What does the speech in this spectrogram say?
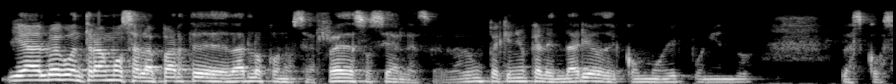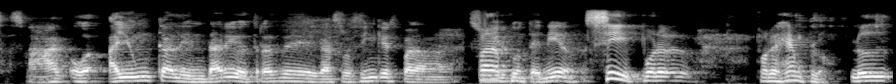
Ya luego entramos a la parte de darlo a conocer, redes sociales, ¿verdad? un pequeño calendario de cómo ir poniendo las cosas. Ah, o- hay un calendario detrás de GastroThinkers para subir Para- contenido. Sí, por, por ejemplo, los-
